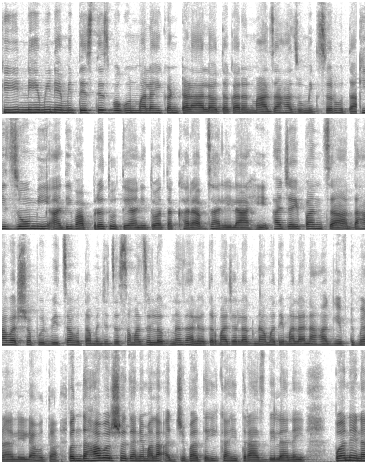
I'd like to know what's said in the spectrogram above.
की नेहमी नेहमी तेच तेच बघून मलाही कंटाळा आला होता कारण माझा हा जो मिक्सर होता की जो मी आधी वापरत होते आणि तो आता खराब झालेला आहे हा जयपानचा दहा वर्षापूर्वीचा होता. म्हणजे जसं माझं लग्न झालं तर माझ्या लग्नामध्ये मला ना हा गिफ्ट मिळालेला होता. पण दहा वर्ष त्याने मला अजिबातही काही त्रास दिला नाही. पण आहे ना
